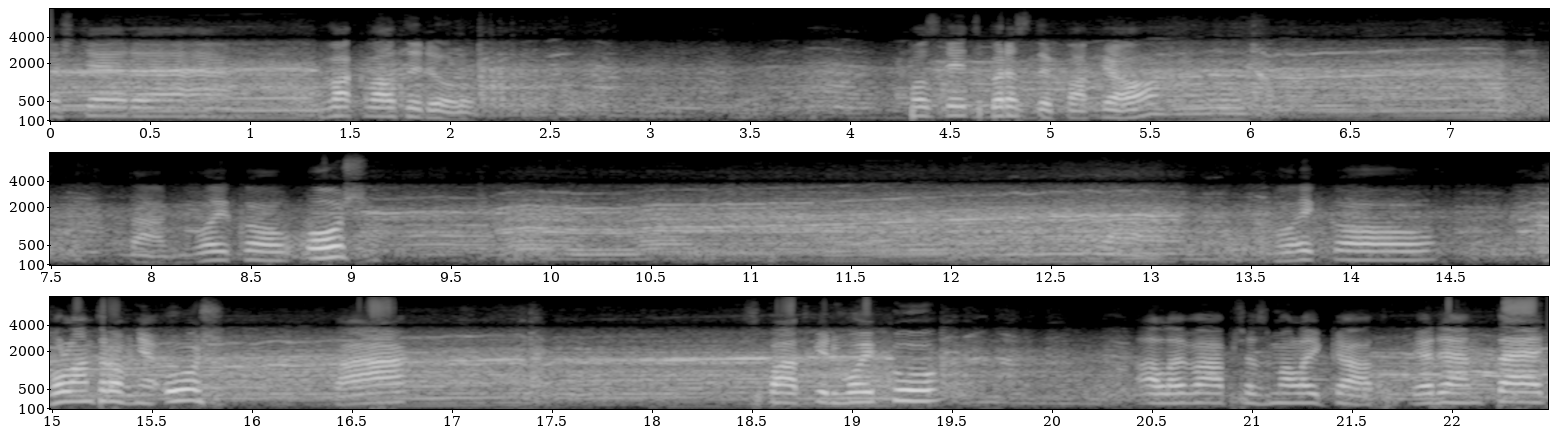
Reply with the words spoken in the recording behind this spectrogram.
Ještě jede dva kvalty dolů. Později brzdy pak, jo? Tak, dvojkou už. Tak, dvojkou. Volant rovně už. Tak. Zpátky dvojku. A levá přes malej kat. Jeden, teď.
